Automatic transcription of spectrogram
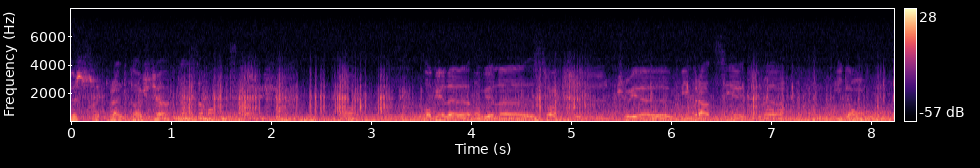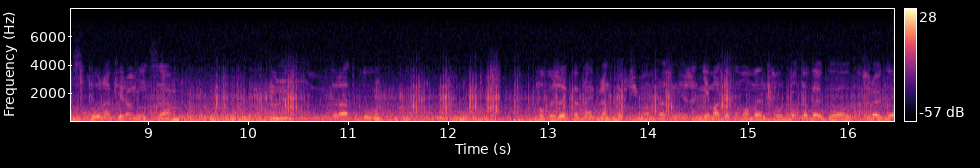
wyższych prędkościach ten samochód staje się no, o, wiele, o wiele słabszy. Czuję wibracje, które idą z tyłu na kierownicę. Mm, W dodatku powyżej pewnej prędkości mam wrażenie, że nie ma tego momentu obrotowego, którego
